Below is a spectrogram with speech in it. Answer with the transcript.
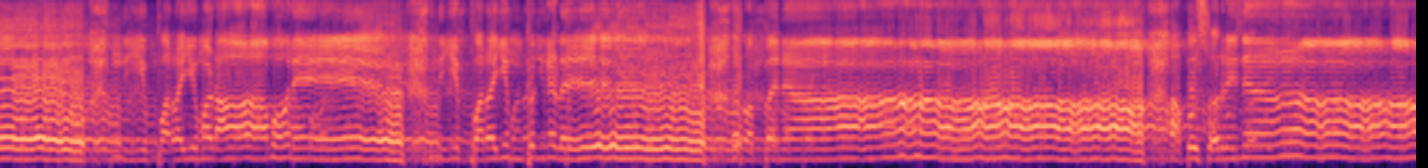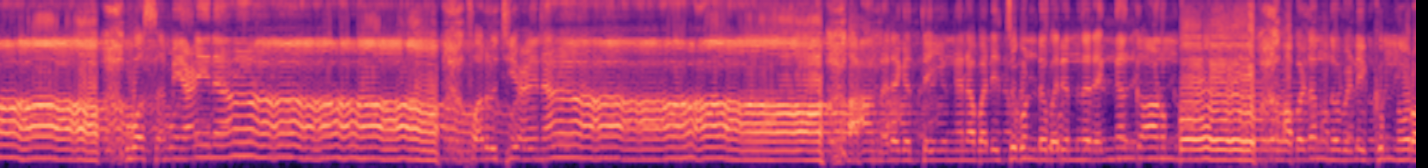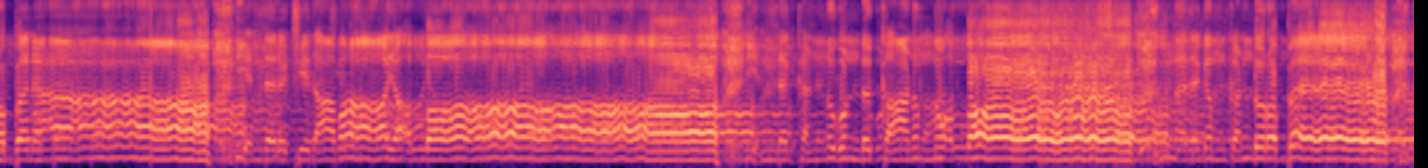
നീ പറയുമടാ മോനെ നീ പറയും പെങ്ങള് റബ്ബനാ അബുസറിനാ وسمعنا فارجعنا ആ നരകത്തെ ഇങ്ങനെ വലിച്ചു കൊണ്ടുവരുന്ന രംഗം കാണുമ്പോ അവിടെ നിന്ന് വിളിക്കുന്നു റബ്ബന എന്റെ രക്ഷിതാവായ അല്ലാ. എന്റെ കണ്ണുകൊണ്ട് കാണുന്നു അല്ലാ. നരകം കണ്ടു റബ്ബേ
